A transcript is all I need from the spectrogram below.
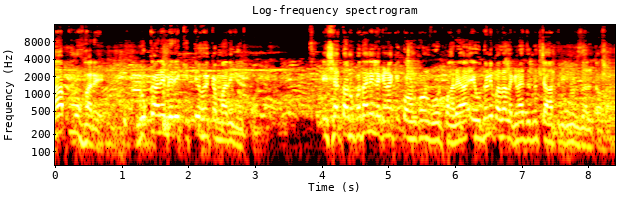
ਆਪ ਮੁਹਾਰੇ ਲੋਕਾਂ ਨੇ ਮੇਰੇ ਕੀਤੇ ਹੋਏ ਕੰਮਾਂ ਦੀ ਵੋਟ ਪਾਉਣੀ। ਇਹ ਸ਼ਾਇਦ ਤੁਹਾਨੂੰ ਪਤਾ ਨਹੀਂ ਲੱਗਣਾ ਕਿ ਕੌਣ ਕੌਣ ਵੋਟ ਪਾ ਰਿਹਾ। ਇਹ ਉਦੋਂ ਨਹੀਂ ਪਤਾ ਲੱਗਣਾ ਜਦੋਂ 4 ਤਰੀਕ ਨੂੰ ਰਿਜ਼ਲਟ ਆਉਣਾ।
